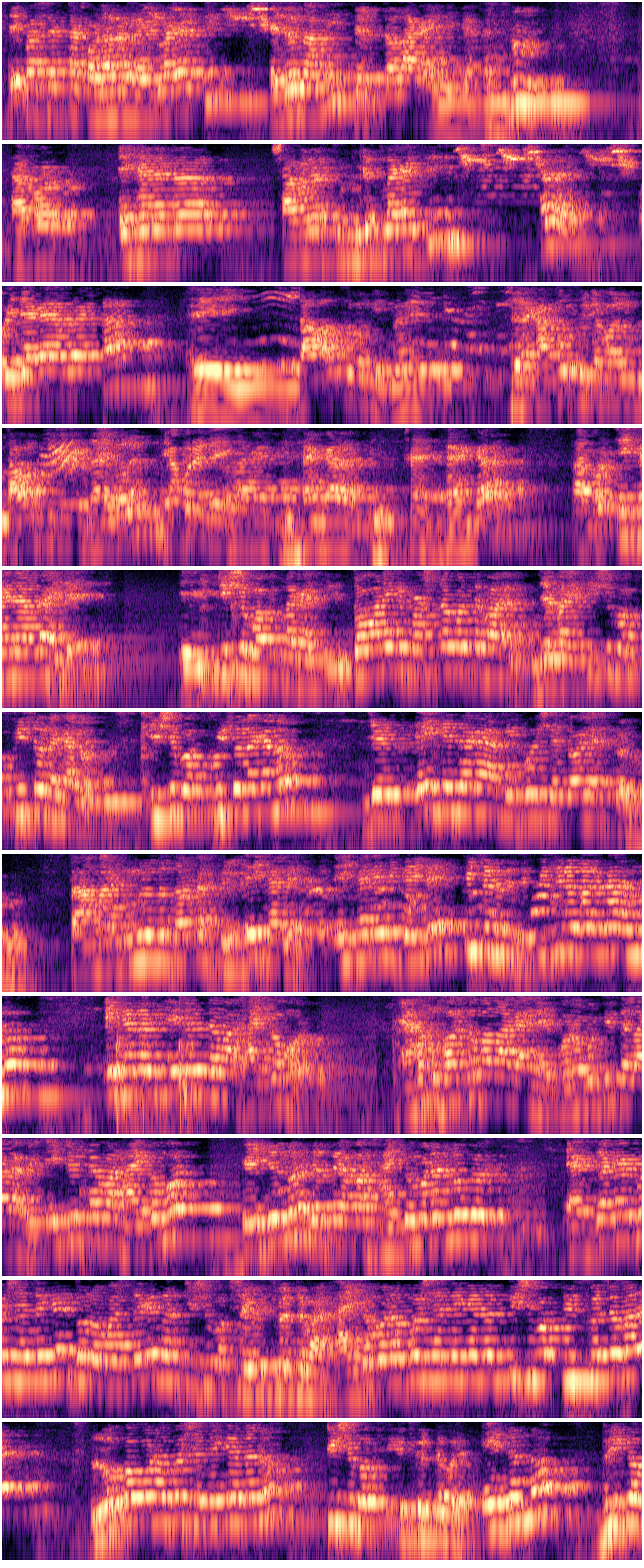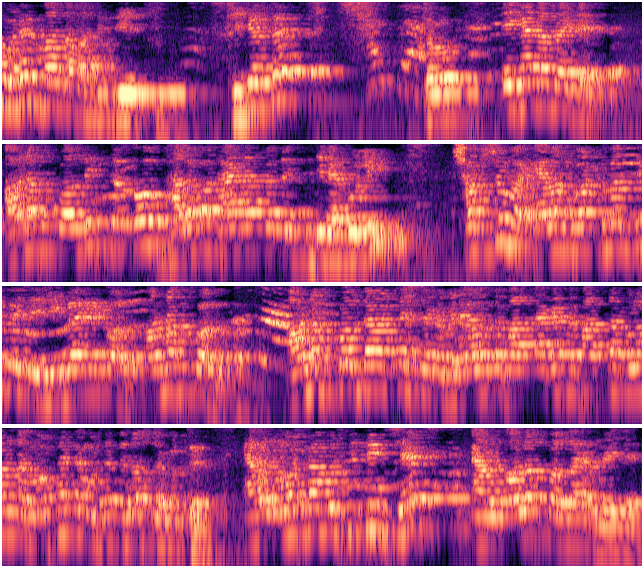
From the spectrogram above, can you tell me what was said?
এই পাশে একটা কর্নারের র্যাক লাগাইছি এই জন্য আমি সেলফটা লাগাইনি কেন হুম। তারপর এখানে একটা সাবানের সুটকেস লাগাইছি হ্যাঁ ওই জায়গায় আমরা একটা এই টাওয়াল তুলি মানে যেটা কাপড় তুলে বলেন টাওয়াল তুলে যাই বলেন কাপড়ের। লাগাইছি হ্যাঙ্গার আর কি হ্যাঁ। হ্যাঙ্গার তারপর এখানে আমরা এই যে এই টিস্যু বক্স লাগাইছি। তো অনেকে প্রশ্ন করতে পারেন যে ভাই টিস্যু বক্স পিছনে কেন? টিস্যু বক্স পিছনে কেন? যে এই যে জায়গায় আমি বসে টয়লেট করব। তো আমার মূলত দরকার ছিল এইখানে। তো এইখানে আমি দেইলে পিছনে দিছি। পিছনে দেওয়ার কারণ হলো এখানে এটা হচ্ছে আমার হাইকমোড। এখন হয়তো বা লাগাই নাই, পরবর্তীতে লাগাবে। এইটা হচ্ছে আমার হাইকমোড। এই জন্য যাতে আমার হাইকমোডের লোক এক জায়গায় বসে থেকে দোনো পাশ থেকে তার টিস্যু বক্স ইউজ করতে পারে। হাইকমোডের বসে থেকে যেন টিস্যু বক্স ইউজ করতে পারে লোকমোডের বসে থেকে যেন টিস্যু বক্স ইউজ করতে পারে। এই জন্য দুই কমনের মাঝামাঝি দিয়েছি। ঠিক আছে? তো এখানে আমরা যে অন অফ কল দিস তো ও ভালো কথা আপনাদের যেটা বলি। সবসময় এমন বর্তমান যুগে যে লিভারের কল অন অফ কল অন অফ কল দেওয়ার চেষ্টা করবেন। এমন তো বাচ্চা বাচ্চা না নষ্ট করতে এমন দিন শেষ এমন অন অফ কল লাগানো এই যে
